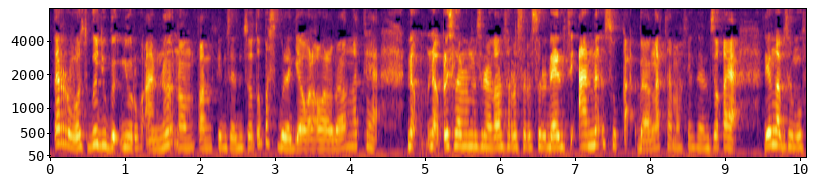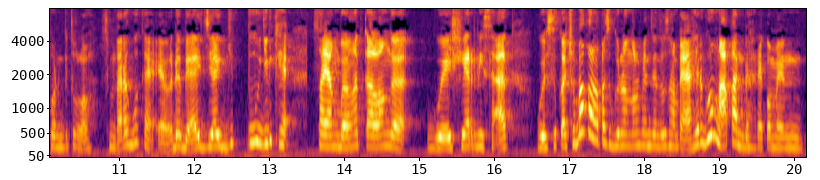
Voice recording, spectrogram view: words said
Terus gue juga nyuruh Ane nonton Vincenzo tuh pas gue lagi awal-awal banget kayak no, no please lah nonton nonton seru-seru dan si Ane suka banget sama Vincenzo kayak dia nggak bisa move on gitu loh. Sementara gue kayak ya udah be aja gitu. Jadi kayak sayang banget kalau nggak gue share di saat gue suka. Coba kalau pas gue nonton Vincenzo sampai akhir gue nggak akan dah rekomend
